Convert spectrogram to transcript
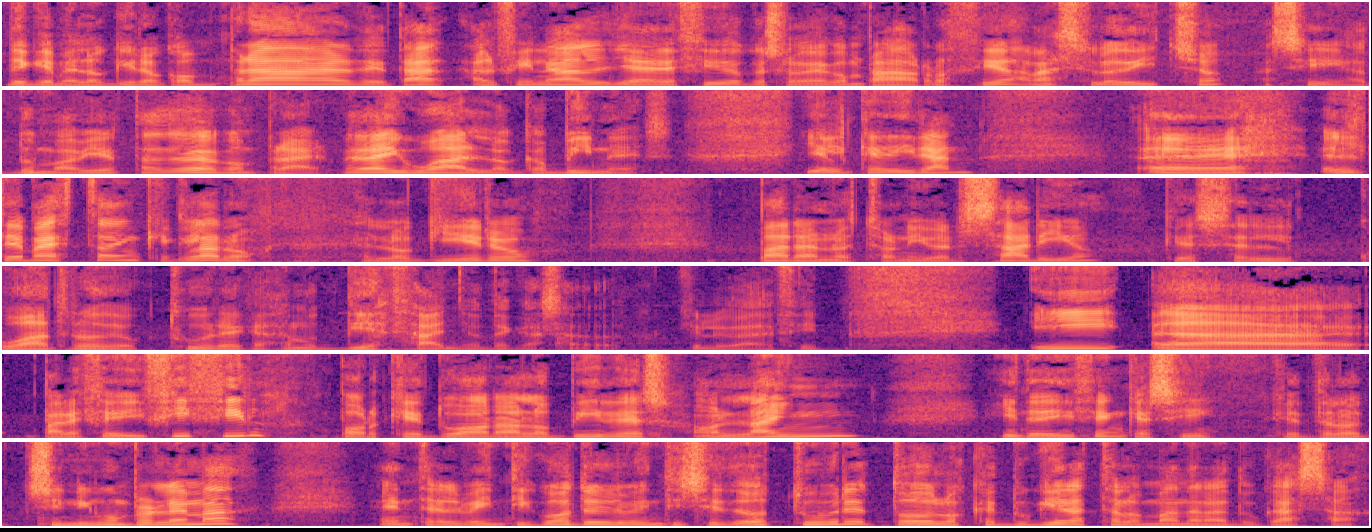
de que me lo quiero comprar, de tal, al final ya he decidido que se lo voy a comprar a Rocío, además se lo he dicho, así, a tumba abierta, te voy a comprar, me da igual lo que opines. Y el que dirán, eh, el tema está en que, claro, lo quiero para nuestro aniversario, que es el 4 de octubre, que hacemos 10 años de casados, que lo iba a decir. Y eh, parece difícil porque tú ahora lo pides online y te dicen que sí, que sin ningún problema, entre el 24 y el 27 de octubre, todos los que tú quieras te los mandan a tu casa.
